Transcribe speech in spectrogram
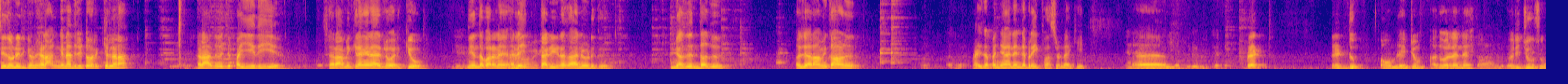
ചെയ്തോണ്ടിരിക്കണു എടാ അങ്ങനെ അതിലിട്ട് ഉരക്കല്ലടാ എടാ അത് വെച്ച് പയ്യ ചെയ്യേ. സെറാമിക്കിൽ അങ്ങനെ ആരെങ്കിലും വരയ്ക്കുവോ നീ എന്താ പറയണേ? അല്ലെ തടിയുടെ സാധനം എടുക്ക്. ഇനി അത് എന്താ അത് അത് സെറാമിക് ആണ്. അപ്പൊ ഞാൻ എന്റെ ബ്രേക്ക്ഫാസ്റ്റ് ഉണ്ടാക്കി. ബ്രെഡ് ബ്രെഡും ഓംലേറ്റും അതുപോലെ തന്നെ ഒരു ജ്യൂസും.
